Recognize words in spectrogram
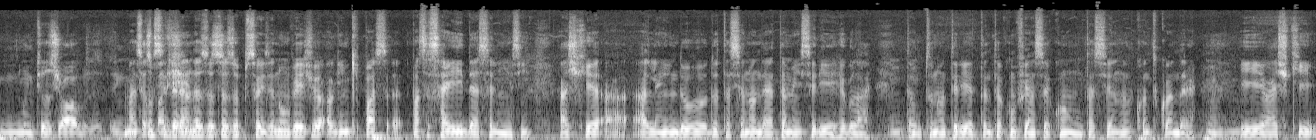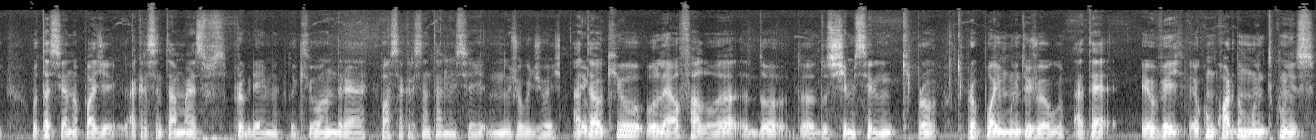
em muitos jogos. Em Mas considerando as partidas. outras opções, eu não vejo alguém que possa, possa sair dessa linha, assim. Acho que a- além do, do Tassiano, o André também seria irregular. Então tu não teria tanta confiança com o Tassiano quanto com o André. Uhum. E eu acho que o Tassiano pode acrescentar mais pro Grêmio do que o André possa acrescentar nesse, no jogo de hoje. Até o que o Léo falou do, do- dos times serem que, pro, que propõem muito jogo, até eu vejo, eu concordo muito com isso.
